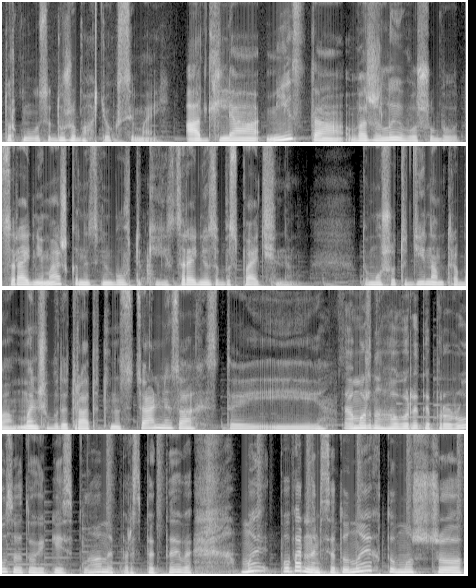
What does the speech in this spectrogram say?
торкнулося дуже багатьох сімей. А для міста важливо, щоб середній мешканець він був такий середньо забезпеченим тому що тоді нам треба менше буде тратити на соціальні захисти і та можна говорити про розвиток, якісь плани, перспективи. Ми повернемося до них, тому що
